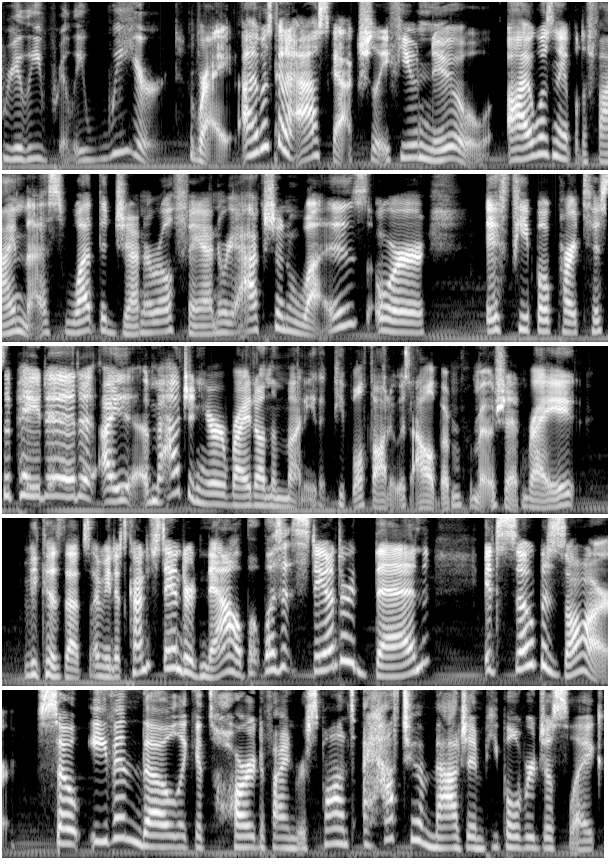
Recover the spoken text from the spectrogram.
really, really weird. Right. I was going to ask actually if you knew, I wasn't able to find this, what the general fan reaction was, or if people participated. I imagine you're right on the money that people thought it was album promotion, right? Because that's, I mean, it's kind of standard now, but was it standard then? It's so bizarre. So even though like it's hard to find response, I have to imagine people were just like,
